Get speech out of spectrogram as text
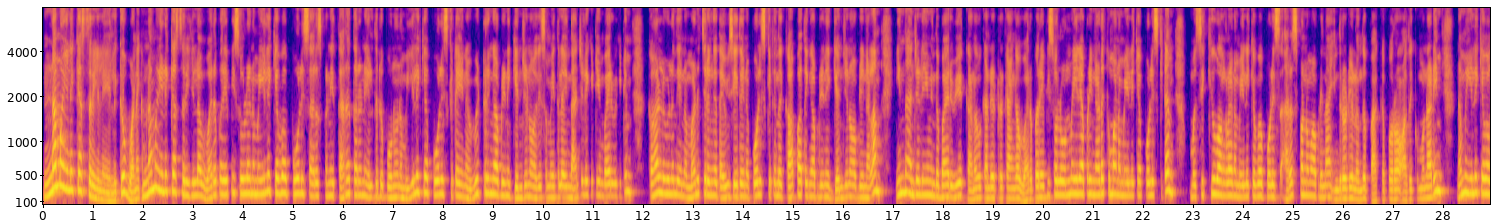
நம்ம இலக்கிய சிறையிலுக்கு வணக்கம். நம்ம இலக்கிய சிறையில் வரப்போற எபிசோட்ல நம்ம இலக்கியவை போலீஸ் அரெஸ்ட் பண்ணி தர தரன்னு எழுதிட்டு போகணும். நம்ம இலக்கிய போலீஸ் கிட்ட என்னை விட்டுருங்க அப்படின்னு கெஞ்சணும் அதே சமயத்தில் இந்த அஞ்சலிக்கிட்டையும் கிட்டையும் காலில் விழுந்து என்னை மன்னிச்சிருங்க. தயவு செய்து என்னை போலீஸ் கிட்ட இருந்து காப்பாத்துங்க அப்படின்னு கெஞ்சணும் அப்படின்னாலாம் இந்த அஞ்சலியும் இந்த பைரவியை கனவு கண்டுட்டு இருக்காங்க வரப்போற எபிசோட்ல உண்மையிலே அப்படி நடக்குமா? நம்ம இலக்கிய போலீஸ் கிட்ட நம்ம சிக்குவாங்களா? நம்ம இலக்கியவை போலீஸ் அரெஸ்ட் பண்ணுமா? அப்படின்னா இந்த ரோடியோவில் வந்து பார்க்க போகிறோம் அதுக்கு முன்னாடி நம்ம இலக்கியவை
